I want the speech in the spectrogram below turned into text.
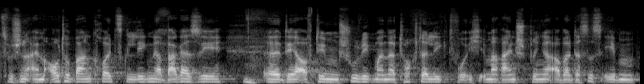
zwischen einem Autobahnkreuz gelegener Baggersee, äh, der auf dem Schulweg meiner Tochter liegt, wo ich immer reinspringe. Aber das ist eben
